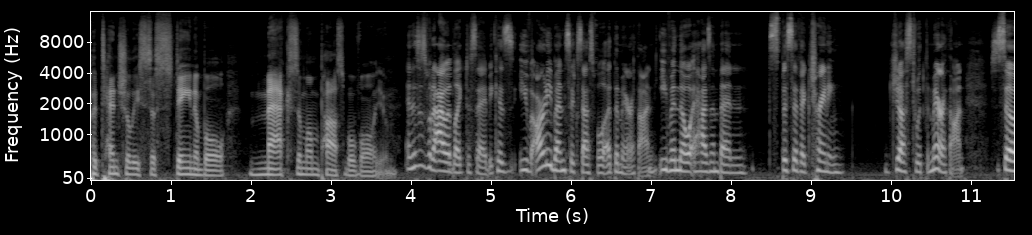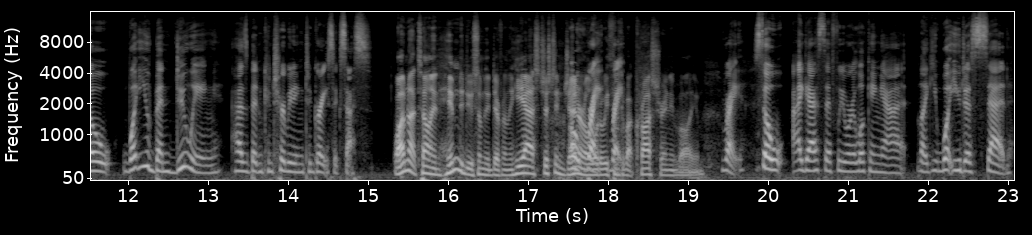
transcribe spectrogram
potentially sustainable maximum possible volume. And this is what I would like to say because you've already been successful at the marathon, even though it hasn't been specific training just with the marathon. So what you've been doing has been contributing to great success. Well, I'm not telling him to do something differently. He asked just in oh, general, right, what do we right. think about cross training volume? Right. So I guess if we were looking at like what you just said,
